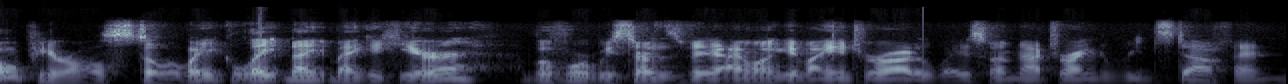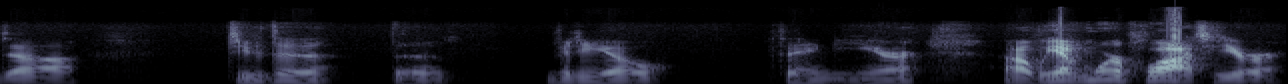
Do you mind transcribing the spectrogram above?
Hope you're all still awake. Late Night Mega here. Before we start this video, I want to get my intro out of the way so I'm not trying to read stuff and uh, do the, the video thing here. Uh, we have more plot here.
